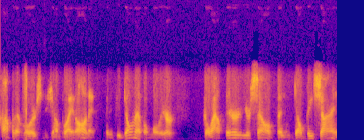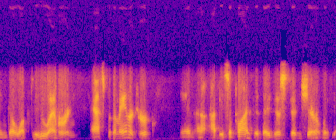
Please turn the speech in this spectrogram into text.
competent lawyer should jump right on it. But if you don't have a lawyer, go out there yourself and don't be shy and go up to whoever and ask for the manager. And uh, I'd be surprised if they just didn't share it with you.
